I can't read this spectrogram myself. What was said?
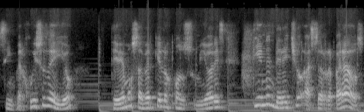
Sin perjuicio de ello, debemos saber que los consumidores tienen derecho a ser reparados,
